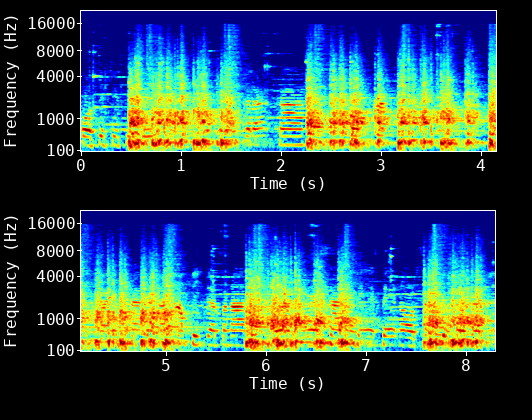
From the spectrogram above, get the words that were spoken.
Posisi tubuh, menggerakkan tongkat, mengaitkan dengan api dan menarik alat biasa di ST 01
